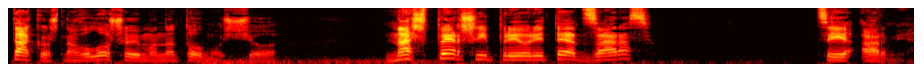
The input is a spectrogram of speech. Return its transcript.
також наголошуємо на тому, що наш перший пріоритет зараз це є армія.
